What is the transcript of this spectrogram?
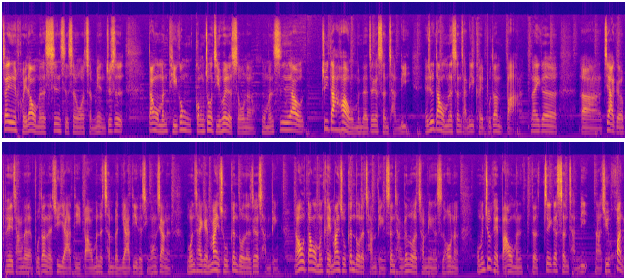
再回到我们的现实生活层面，就是当我们提供工作机会的时候呢，我们是要最大化我们的这个生产力，也就是当我们的生产力可以不断把那一个。啊，价格非常的不断的去压低，把我们的成本压低的情况下呢，我们才可以卖出更多的这个产品。然后，当我们可以卖出更多的产品，生产更多的产品的时候呢，我们就可以把我们的这个生产力拿去换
